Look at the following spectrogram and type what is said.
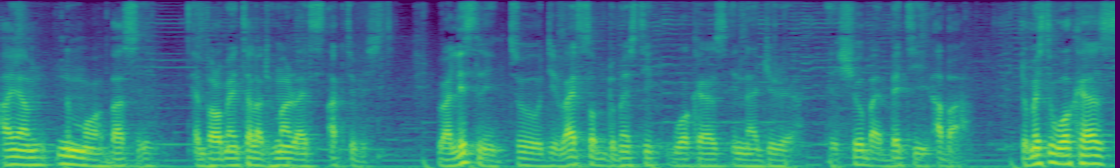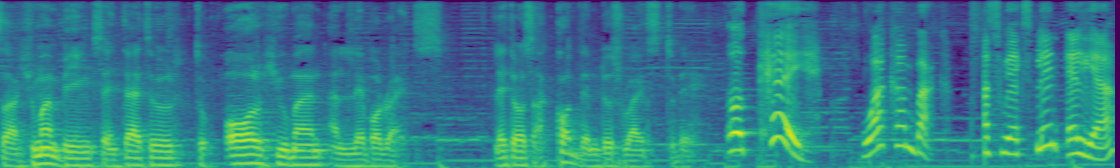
I am Nnimmo Bassey, environmental and human rights activist. You are listening to The Rights of Domestic Workers in Nigeria, a show by Betty Abba. Domestic workers are human beings entitled to all human and labor rights. Let us accord them those rights today. Okay, welcome back. As we explained earlier,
